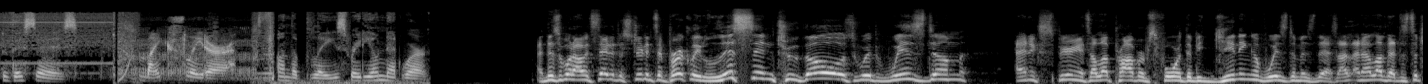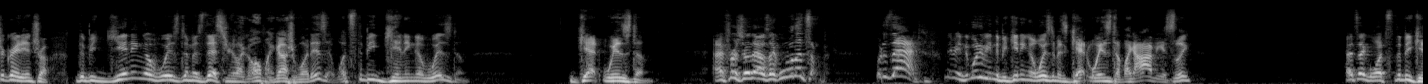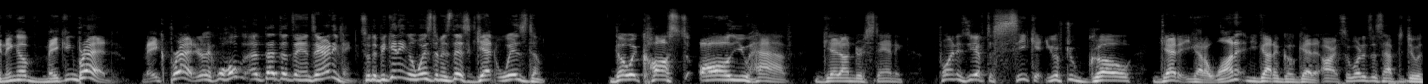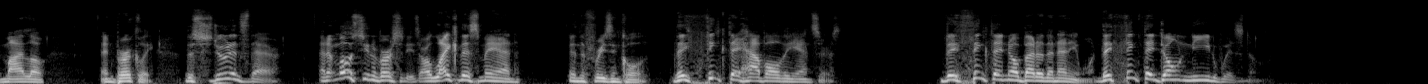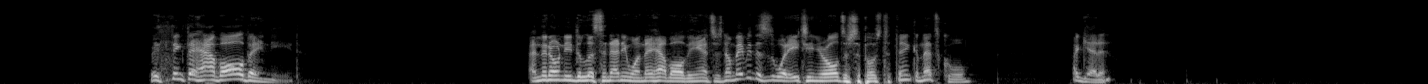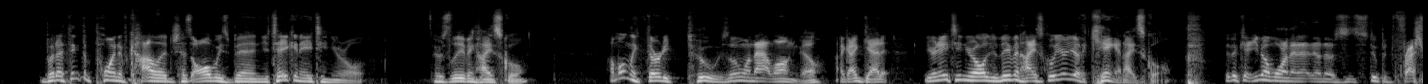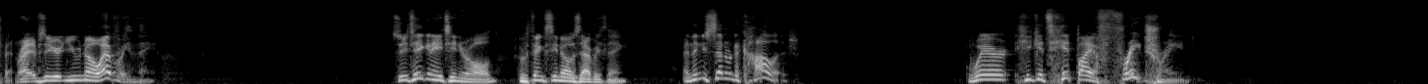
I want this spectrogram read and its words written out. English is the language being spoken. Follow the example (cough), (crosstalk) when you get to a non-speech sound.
This is Mike Slater on the Blaze Radio Network. And this is what I would say to the students at Berkeley listen to those with wisdom and experience. I love Proverbs 4. The beginning of wisdom is this. I, and I love that. That's such a great intro. The beginning of wisdom is this. And you're like, oh my gosh, what is it? What's the beginning of wisdom? Get wisdom. And I first heard that, I was like, well, that's, what is that? I mean, what do you mean the beginning of wisdom is get wisdom? Like, obviously. That's like, what's the beginning of making bread? Make bread. You're like, well, hold, that doesn't answer anything. So the beginning of wisdom is this get wisdom. Though it costs all you have, get understanding. Point is, you have to seek it. You have to go get it. You got to want it and you got to go get it. All right, so what does this have to do with Milo and Berkeley? The students there, and at most universities, are like this man in the freezing cold. They think they have all the answers. They think they know better than anyone. They think they don't need wisdom. They think they have all they need. And they don't need to listen to anyone. They have all the answers. Now, maybe this is what 18 year olds are supposed to think, and that's cool. I get it. But I think the point of college has always been you take an 18 year old who's leaving high school. I'm only 32. It was only one that long ago. Like, I get it. You're an 18 year old, you're leaving high school, you're, you're the king at high school. You're the king. You know more than, than those stupid freshmen, right? So you know everything. So you take an 18 year old who thinks he knows everything, and then you send him to college where he gets hit by a freight train.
